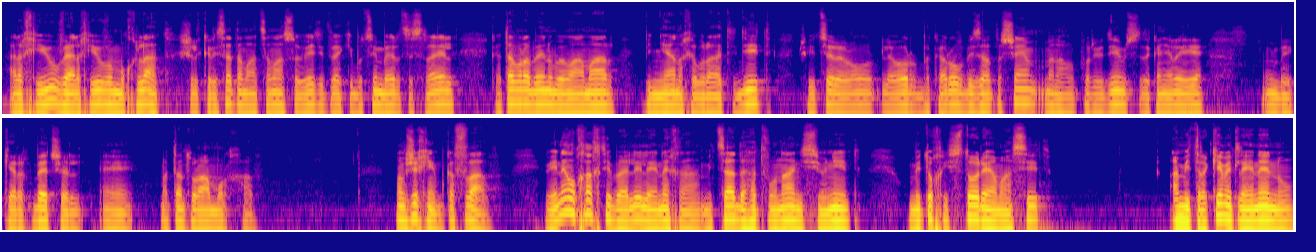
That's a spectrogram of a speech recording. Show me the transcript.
על החיוב ועל החיוב המוחלט של קריסת המעצמה הסובייטית והקיבוצים בארץ ישראל, כתב רבנו במאמר בניין החברה העתידית, שיצא לאור, לאור בקרוב בעזרת השם, ואנחנו כבר יודעים שזה כנראה יהיה בכרך ב' של אה, מתן תורה המורחב. ממשיכים, כ"ו והנה הוכחתי בעלי לעיניך מצד התבונה הניסיונית ומתוך היסטוריה מעשית המתרקמת לעינינו,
